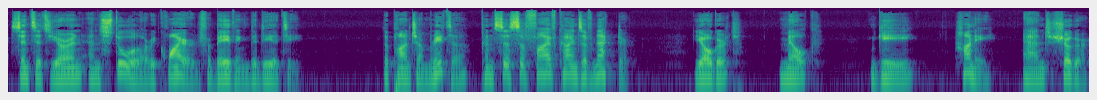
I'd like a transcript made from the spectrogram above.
since its urine and stool are required for bathing the deity. The Panchamrita consists of five kinds of nectar yogurt, milk, ghee, honey, and sugar.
